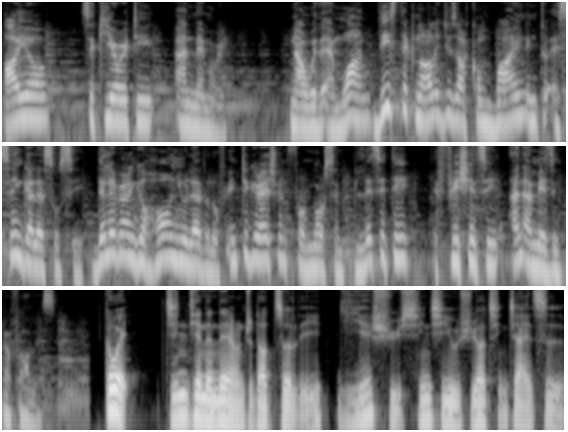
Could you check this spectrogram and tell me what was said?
I/O, security, and memory. Now with the M1, these technologies are combined into a single SoC, delivering a whole new level of integration for more simplicity, efficiency, and amazing performance. 各位，今天的内容就到这里。也许星期五需要请假一次，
